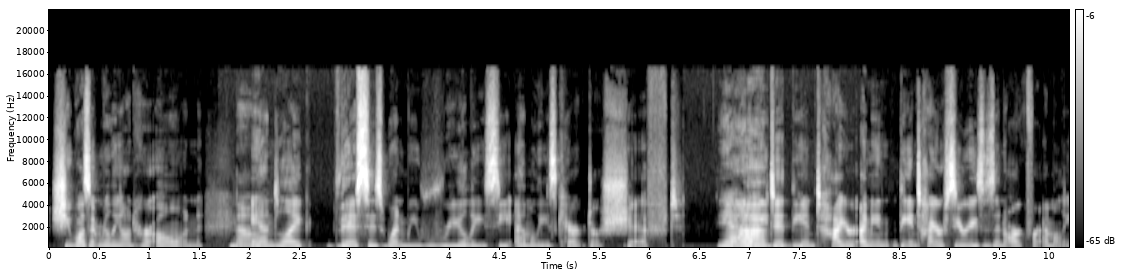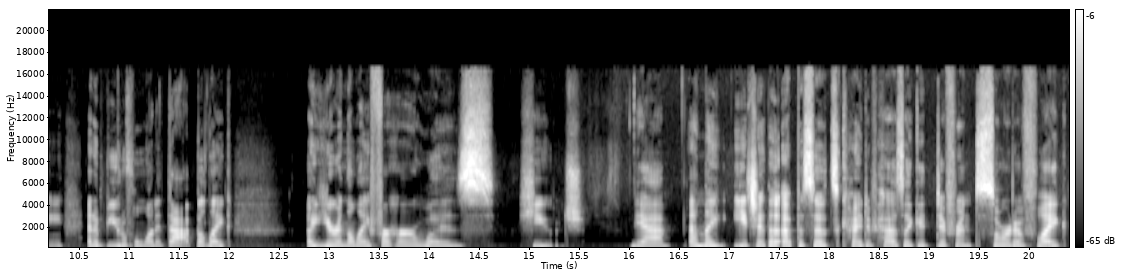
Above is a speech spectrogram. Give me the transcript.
she wasn't really on her own. No. And like, this is when we really see Emily's character shift. More than Yeah. we did the entire, I mean, the entire series is an arc for Emily and a beautiful one at that. But like, a year in the life for her was huge. Yeah. And like each of the episodes kind of has like a different sort of like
